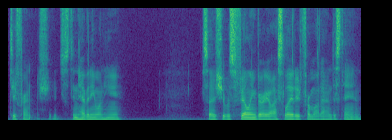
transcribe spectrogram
different. She just didn't have anyone here, so she was feeling very isolated, from what I understand.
